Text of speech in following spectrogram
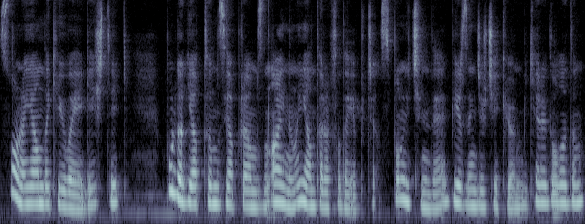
Sonra yandaki yuvaya geçtik. Burada yaptığımız yaprağımızın aynını yan tarafta da yapacağız. Bunun için de bir zincir çekiyorum. Bir kere doladım.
